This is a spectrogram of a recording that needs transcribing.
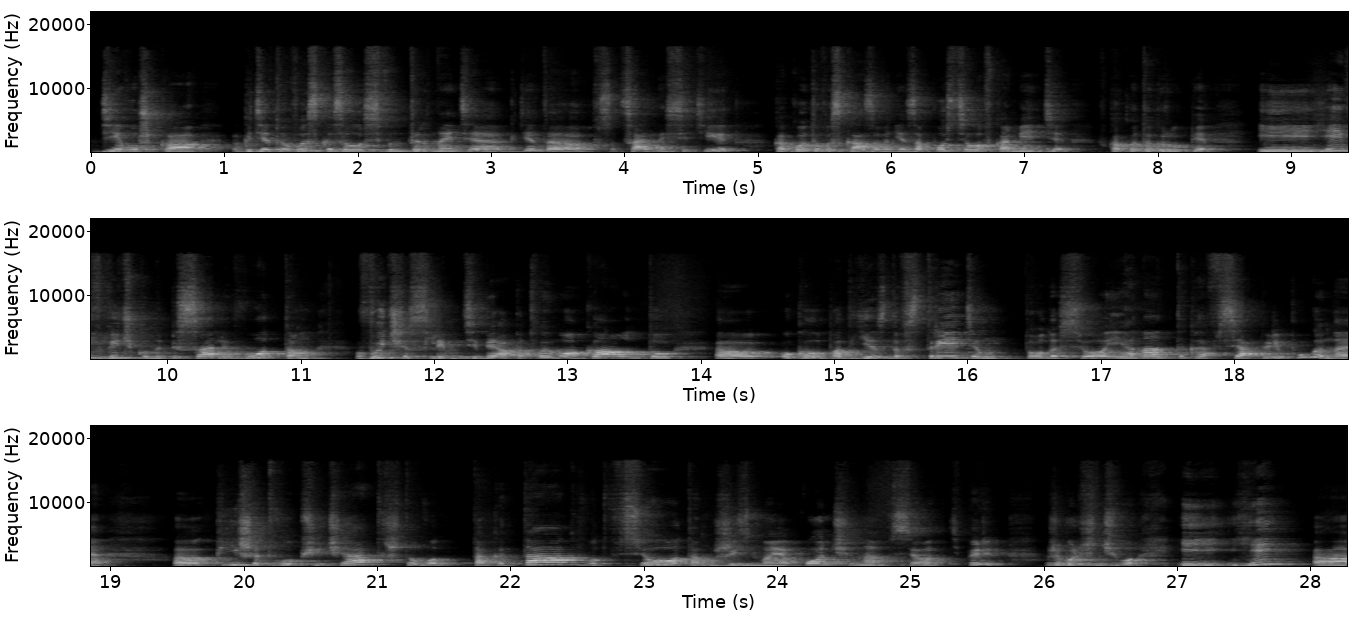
девушка где-то высказалась в интернете, где-то в социальной сети какое-то высказывание запостила в комменте какой-то группе, и ей в личку написали, вот там вычислим тебя по твоему аккаунту, э, около подъезда встретим, то да все. И она такая вся перепуганная, э, пишет в общий чат, что вот так и так, вот все, там жизнь моя кончена, все, теперь уже больше ничего. И ей э,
